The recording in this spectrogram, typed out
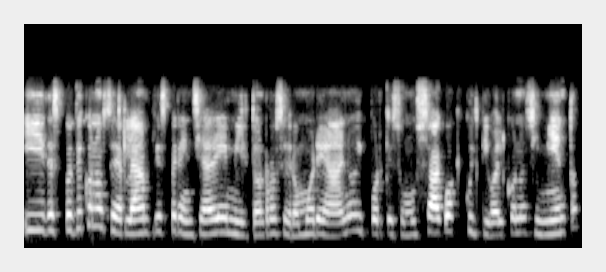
Y después de conocer la amplia experiencia de Milton Rosero Moreano y porque somos agua que cultiva el conocimiento,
